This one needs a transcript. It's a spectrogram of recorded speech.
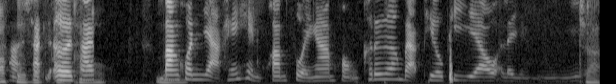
ก็คือใช่ป็นเออใช่ขงขมบางคนอยากให้เห็นความสวยงามของเครื่องแบบเพียวๆอะไรอย่างนี้ใช่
